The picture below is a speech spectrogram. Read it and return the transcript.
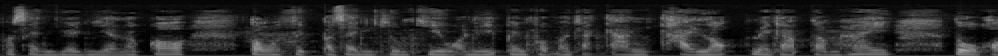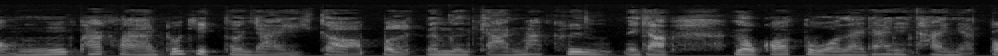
5%เยือนเยียแล้วก็โต 10% Q Q อันนี้เป็นผลมาจากการคลายล็อกนะครับทำให้ตัวของภาคร้านธุรกิจส่วนใหญ่ก็เปิดดำเนินการมากขึ้นนะครับแล้วก็ตัวรายได้ในไทยเนี่ยโต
